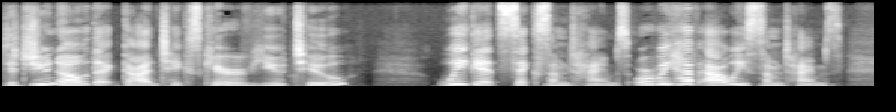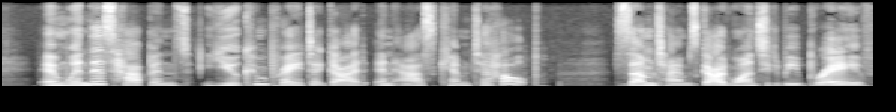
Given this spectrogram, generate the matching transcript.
Did you know that God takes care of you too? We get sick sometimes, or we have owies sometimes. And when this happens, you can pray to God and ask Him to help. Sometimes God wants you to be brave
